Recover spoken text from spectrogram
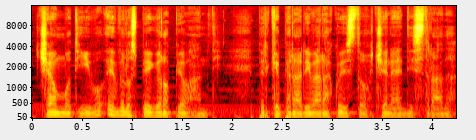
C'è un motivo e ve lo spiegherò più avanti, perché per arrivare a questo ce n'è di strada.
